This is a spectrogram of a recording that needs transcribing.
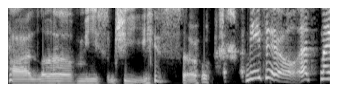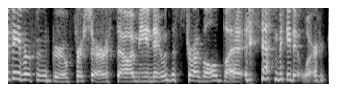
I love me some cheese. So, me too. That's my favorite food group for sure. So, I mean, it was a struggle, but I made it work.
